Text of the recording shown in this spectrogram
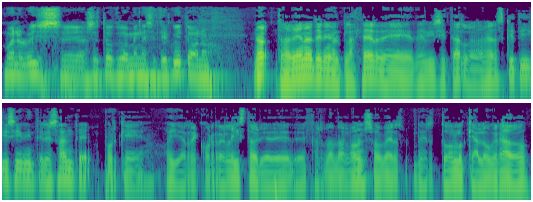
Bueno, Luis, eh, ¿has estado tú también en ese circuito o no? No, todavía no he tenido el placer de, de, visitarlo. La verdad es que tiene que ser interesante porque, oye, recorrer la historia de, de Fernando Alonso, ver, ver todo lo que ha logrado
